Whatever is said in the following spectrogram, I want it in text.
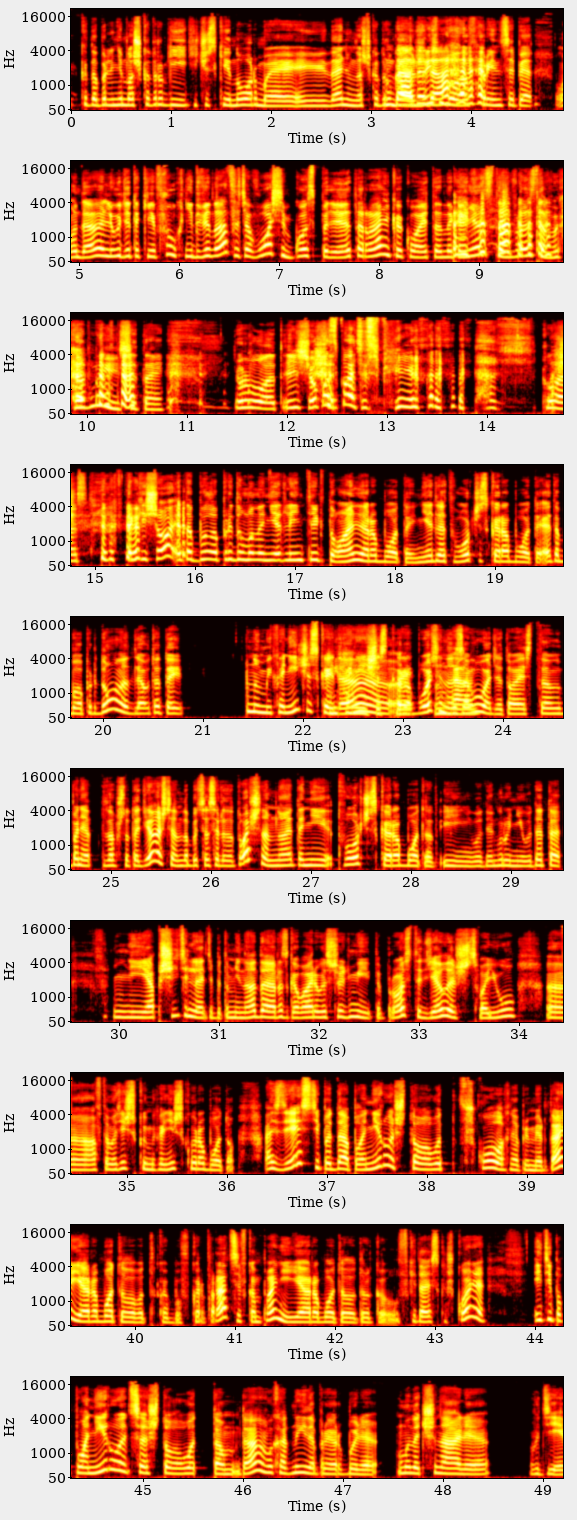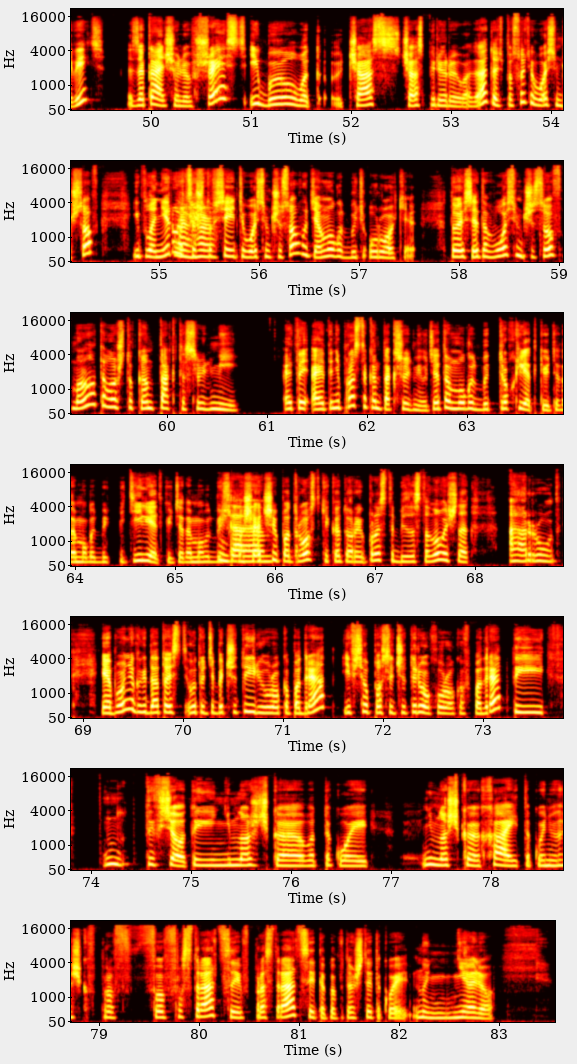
когда были немножко другие этические нормы, и, да, немножко другая да, жизнь да, была, в принципе. Да, люди такие, фух, не 12, а 8, господи, это рай какой-то, наконец-то, просто выходные, считай. Вот, еще поспать успею. Класс. Так еще это было придумано не для интеллектуальной работы, не для творческой работы. Это было придумано для вот этой ну, механической, механической. Да, работе да. на заводе. То есть, там, понятно, ты там что-то делаешь, тебе надо быть сосредоточенным, но это не творческая работа. И вот я говорю, не вот это не общительное, тебе там не надо разговаривать с людьми. Ты просто делаешь свою э, автоматическую механическую работу. А здесь, типа, да, планируют, что вот в школах, например, да, я работала вот как бы в корпорации, в компании, я работала только в китайской школе, и типа планируется, что вот там, да, выходные, например, были, мы начинали в 9, заканчивали в 6, и был вот час, час перерыва, да, то есть, по сути, 8 часов, и планируется, ага. что все эти 8 часов у тебя могут быть уроки. То есть это 8 часов мало того, что контакта с людьми, это, а это не просто контакт с людьми. У тебя там могут быть трехлетки, у тебя там могут быть пятилетки, у тебя там могут быть да. сумасшедшие подростки, которые просто безостановочно орут. Я помню, когда, то есть, вот у тебя четыре урока подряд, и все после четырех уроков подряд ты, ну, ты все, ты немножечко вот такой, немножечко хай, такой немножечко в, в фрустрации, в прострации такой, потому что ты такой, ну, не алё.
